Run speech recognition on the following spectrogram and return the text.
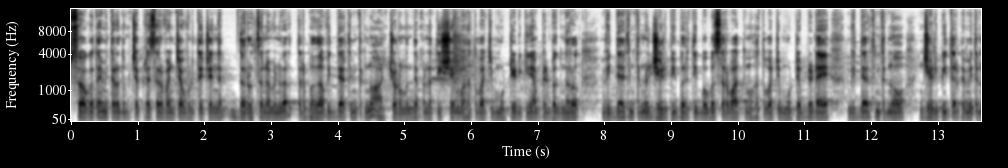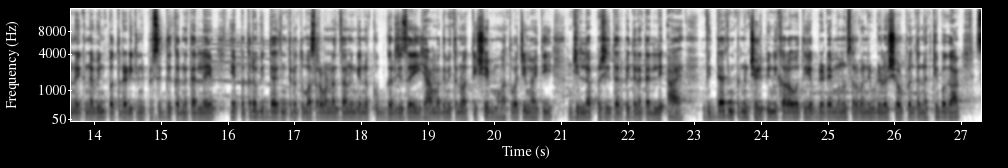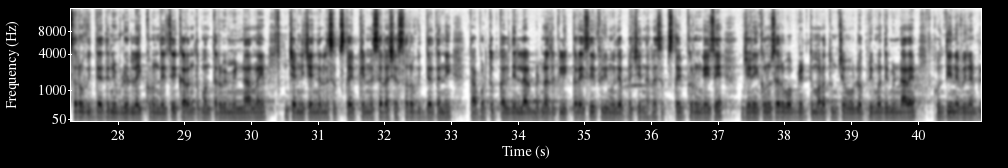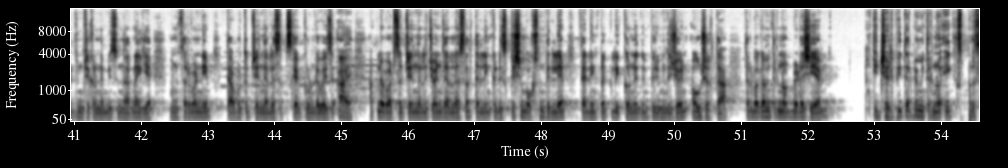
स्वागत आहे मित्रांनो तुमच्या आपल्या सर्वांच्या आवडते चॅनल दररोजचं नवीनवर तर बघा विद्यार्थी मित्रांनो आजच्या व्हिडिओमध्ये आपण अतिशय महत्त्वाची मोठी अडकीने अपडेट बघणार आहोत. विद्यार्थी मित्रांनो झेडपी भरतीबाबत सर्वात महत्त्वाची मोठी अपडेट आहे. विद्यार्थी मित्रांनो झेडपीतर्फे मित्रांनो एक नवीन पत्र अडकीने प्रसिद्ध करण्यात आले आहे. हे पत्र विद्यार्थी मित्रांनो तुम्हाला सर्वांना जाणून घेणं खूप गरजेचं आहे. ह्यामध्ये मित्रांनो अतिशय महत्त्वाची माहिती जिल्हा परिषदेतर्फे देण्यात आलेली आहे. विद्यार्थी मित्रांनो झेडपी निकालावरती ही अपडेट आहे म्हणून सर्वांनी व्हिडिओला शेवटपर्यंत नक्की बघा. सर्व विद्यार्थ्यांनी व्हिडिओ लाईक करून द्यायचे कारण तुम्हाला तर मिळणार नाही. ज्यांनी चॅनलला सबस्क्राईब केलं नसेल अशा सर्व विद्यार्थ्यांनी ताबडतोब खाली लाल बटनाचं क्लिक करायचे. फ्रीमध्ये आपल्या चॅनलला सबस्क्राईब करून घ्यायचे. जेणेकरून सर्व अपडेट तुम्हाला तुमच्या मोबाईलवर फ्रीमध्ये मिळणार आहे. कोणतीही नवीन अपडेट तुमच्याकडनं मिस होणार नाही आहे म्हणून सर्वांनी ताबडतोब चॅनलला सबस्क्राईब करून ठेवायचं आहे. आपल्या व्हॉट्सअप चॅनलला जॉईन झालं नसेल तर लिंक डिस्क्रिप्शन बॉक्समध्ये दिली आहे. त्या लिंकला क्लिक करून तुम्ही फ्रीमध्ये जॉईन होऊ शकता. तर बघा मित्रांनो अपडेट अशी आहे. की झेडपीतर्फे मित्रांनो एक प्रस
